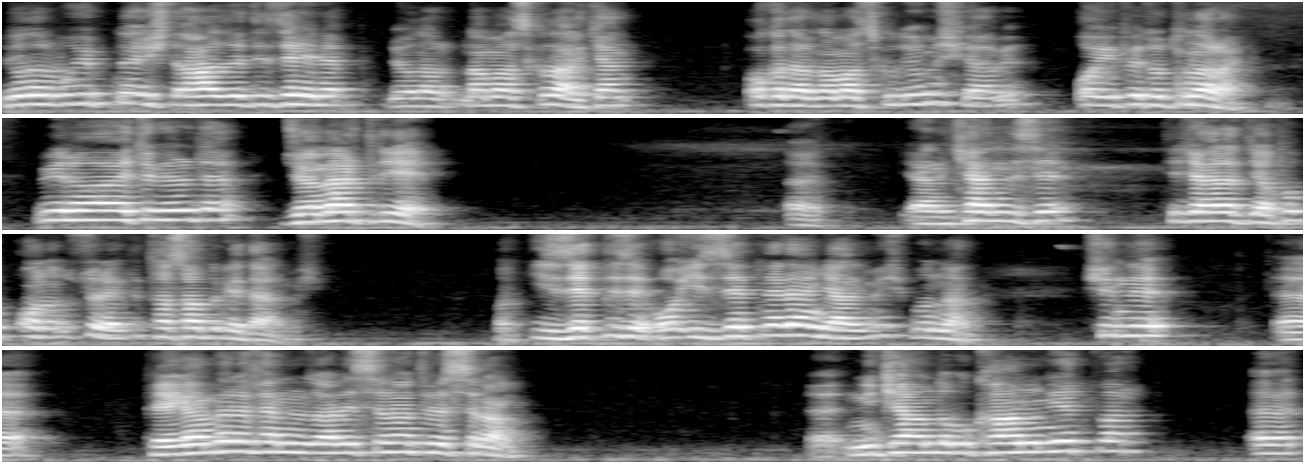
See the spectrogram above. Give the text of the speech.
diyorlar bu ip ne? İşte Hazreti Zeynep diyorlar namaz kılarken o kadar namaz kılıyormuş ki abi. O ipe tutunarak. Bir rivayete göre de cömertliği. Evet. Yani kendisi ticaret yapıp onu sürekli tasadduk edermiş. Bak izzetli ze- o izzet neden gelmiş? Bundan. Şimdi e, Peygamber Efendimiz Aleyhisselatü Vesselam e, nikahında bu kanuniyet var. Evet.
